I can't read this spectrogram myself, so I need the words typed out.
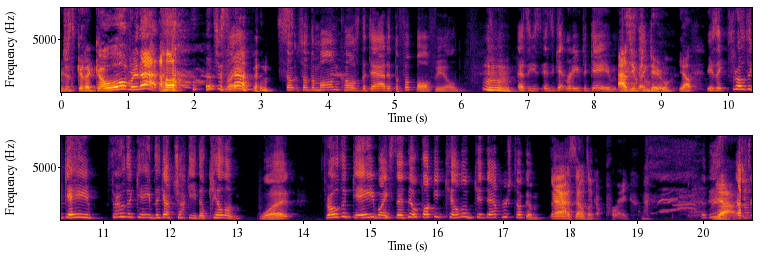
just gonna go over that, huh? that just Right. happened. So, so the mom calls the dad at the football field Mhm. as he's, as he's getting ready to game. As you can do. Yep. He's like, "Throw the game, throw the game. They got Chucky. They'll kill him." What? Throw the game. I said they'll fucking kill him. Kidnappers took him. Ah, sounds like a prank. Yeah. After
